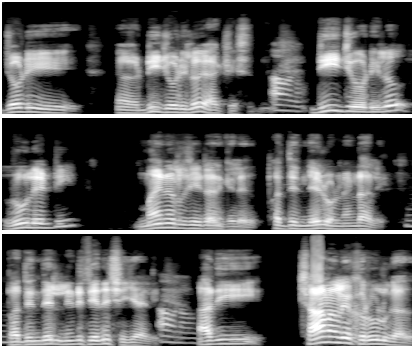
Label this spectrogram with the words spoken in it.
జోడీ డి జోడీలో యాక్ట్ చేసింది. డి జోడీలో రూల్ ఏంటి? మైనర్లు చేయడానికి లేదు. పద్దెనిమిది ఏళ్ళు ఉండాలి. పద్దెనిమిది ఏళ్ళు నిండితేనే చెయ్యాలి. అది ఛానల్ యొక్క రూల్ కాదు.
